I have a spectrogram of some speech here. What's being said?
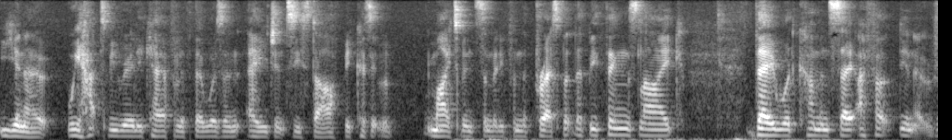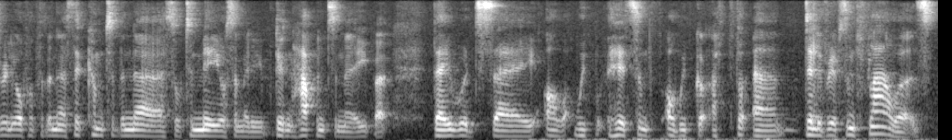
you know, we had to be really careful if there was an agency staff because it would might have been somebody from the press, but there'd be things like they would come and say, I felt, you know, it was really awful for the nurse. They'd come to the nurse or to me or somebody. It didn't happen to me, but they would say, oh, we here's some, oh, we've got a uh, delivery of some flowers.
